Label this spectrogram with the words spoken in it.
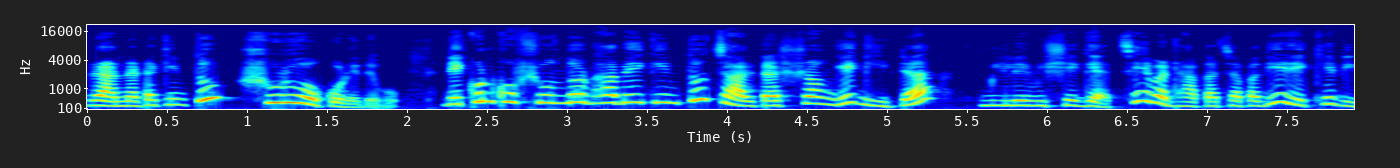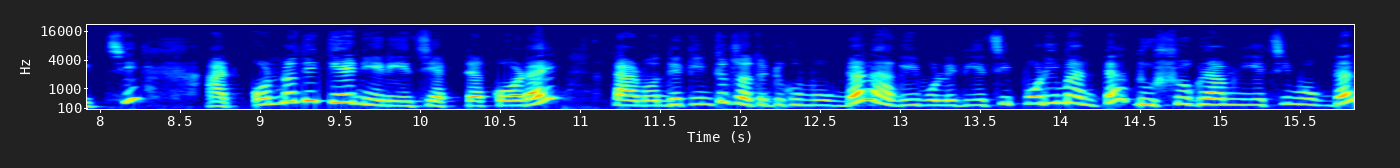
রান্নাটা কিন্তু শুরুও করে দেব। দেখুন, খুব সুন্দরভাবেই কিন্তু চালটার সঙ্গে ঘিটা মিলেমিশে গেছে। এবার ঢাকা চাপা দিয়ে রেখে দিচ্ছি। আর অন্যদিকে নিয়ে নিয়েছি একটা কড়াই। তার মধ্যে কিন্তু যতটুকু মুগ ডাল, আগেই বলে দিয়েছি, পরিমাণটা দুশো গ্রাম নিয়েছি মুগ ডাল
